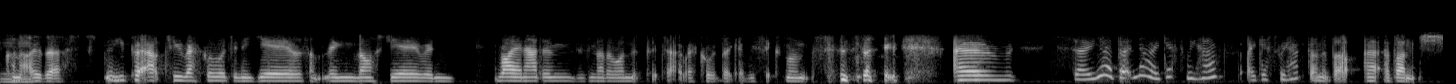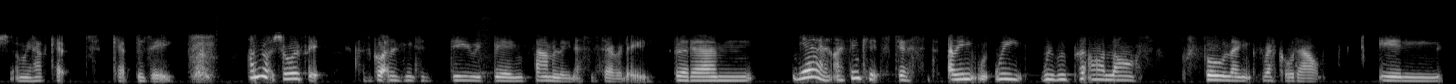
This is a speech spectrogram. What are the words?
mm. Conor mm-hmm. Oberst he put out two records in a year or something last year, and Ryan Adams is another one that puts out a record like every six months. so, um, so yeah, but no, I guess we have. I guess we have done a, bu- a bunch, and we have kept kept busy. I'm not sure if it has got anything to do with being family necessarily, but um, yeah, I think it's just. I mean, we we put our last full length record out in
